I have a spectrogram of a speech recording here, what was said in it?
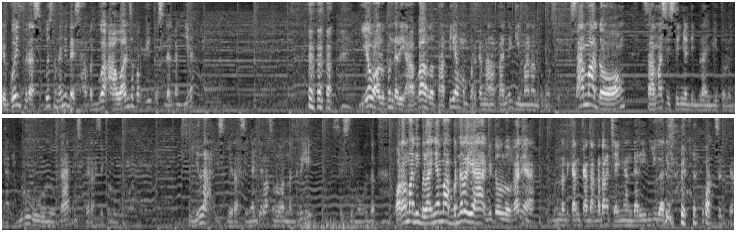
Ya gua inspirasi gua sebenarnya dari sahabat gua awalnya seperti itu, sedangkan dia Iya walaupun dari abah loh, tapi yang memperkenalkannya gimana untuk musiknya. Sama dong, sama sistemnya dibilang gitu loh nyari dulu kan inspirasi keluar. Gila, inspirasinya aja langsung luar negeri. Sistem bener. Orang mah dibelanya mah bener ya gitu loh kan ya. Bener kan kadang-kadang cengan dari ini juga deh. Maksudnya.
